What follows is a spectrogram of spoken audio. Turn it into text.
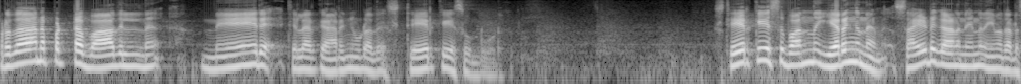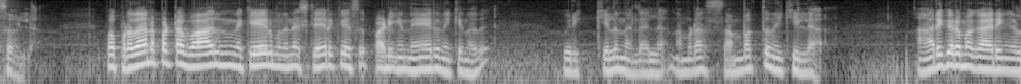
പ്രധാനപ്പെട്ട വാതിലിന് നേരെ ചിലർക്ക് അറിഞ്ഞുകൂടാതെ സ്റ്റെയർ കേസ് കൊണ്ട് കൊടുക്കും. സ്റ്റെയർ കേസ് വന്ന് ഇറങ്ങുന്നതാണ്. സൈഡ് കാണുന്നതിന് നിയമ തടസ്സമില്ല. അപ്പോൾ പ്രധാനപ്പെട്ട വാതിൽ നിന്ന് കയറുമ്പോൾ തന്നെ സ്റ്റെയർ കേസ് പടിക്ക് നേരെ നിൽക്കുന്നത് ഒരിക്കലും നല്ലതല്ല. നമ്മുടെ സമ്പത്ത് നിൽക്കില്ല. ആരോഗ്യപരമായ കാര്യങ്ങൾ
